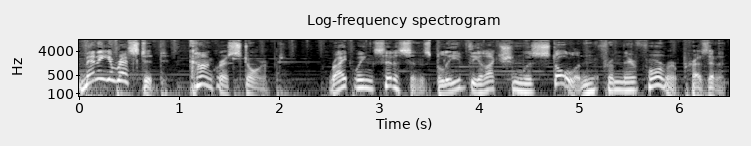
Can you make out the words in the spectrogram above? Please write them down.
Many arrested, Congress stormed. Right wing citizens believed the election was stolen from their former president.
